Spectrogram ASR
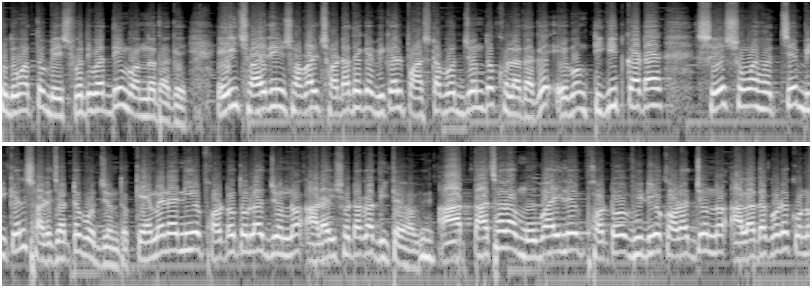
শুধুমাত্র বৃহস্পতিবার দিন বন্ধ থাকে। এই ছয় দিন সকাল ছটা থেকে বিকেল পাঁচটা পর্যন্ত খোলা থাকে এবং টিকিট কাটার শেষ সময় হচ্ছে বিকেল সাড়ে চারটে পর্যন্ত। ক্যামেরা নিয়ে ফটো তোলার জন্য আড়াইশো টাকা দিতে হবে। আর তাছাড়া মোবাইলে ফটো, ভিডিও করার জন্য আলাদা করে কোনো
